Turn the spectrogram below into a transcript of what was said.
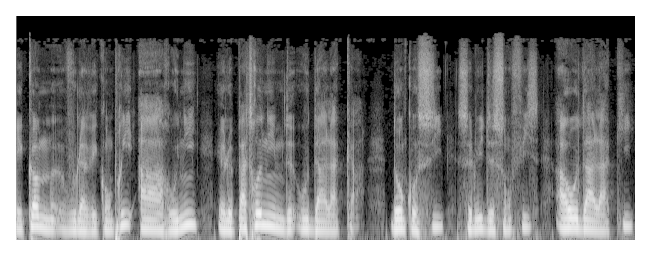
Et comme vous l'avez compris, Aharuni est le patronyme de Udalaka, donc aussi celui de son fils Aodalaki,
